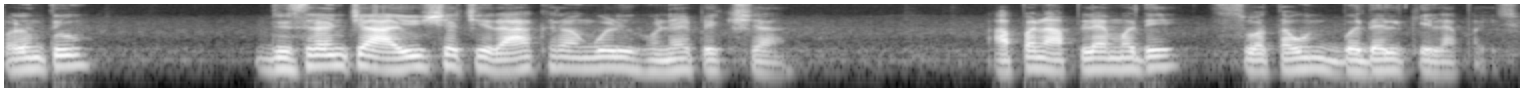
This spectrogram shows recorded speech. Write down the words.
परंतु दुसऱ्यांच्या आयुष्याची राख रांगोळी होण्यापेक्षा आपण आपल्यामध्ये स्वतःहून बदल केला पाहिजे.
